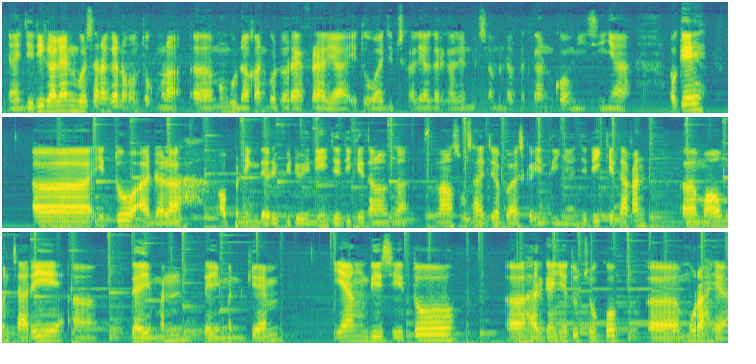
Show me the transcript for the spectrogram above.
Nah, jadi kalian gue sarankan untuk uh, menggunakan kode referral ya, itu wajib sekali agar kalian bisa mendapatkan komisinya. Oke, uh, itu adalah opening dari video ini. Jadi kita langsung langsung saja bahas ke intinya. Jadi kita kan uh, mau mencari diamond diamond game yang di situ uh, harganya itu cukup uh, murah ya,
